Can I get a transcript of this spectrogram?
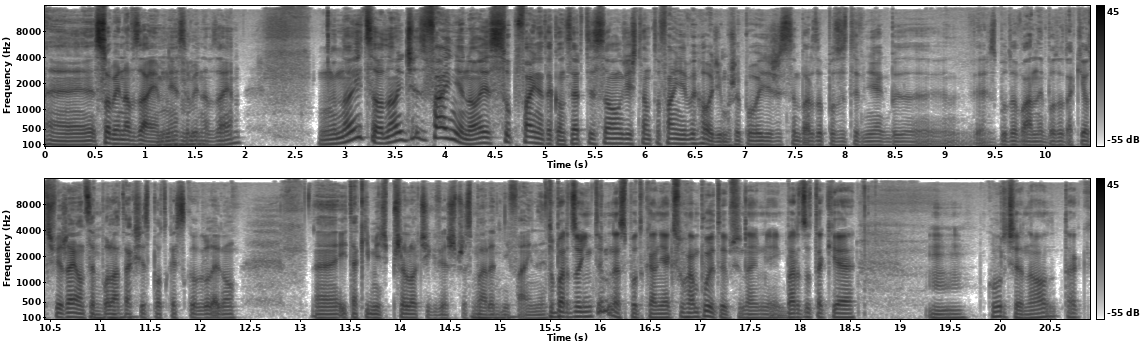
E, sobie nawzajem, nie? Mhm. Sobie nawzajem. No i co? No i fajnie, no jest super fajne, te koncerty są, gdzieś tam to fajnie wychodzi. Muszę powiedzieć, że jestem bardzo pozytywnie jakby e, wiesz, zbudowany, bo to takie odświeżające po Mhm. latach się spotkać z kolegą e, i taki mieć przelocik, wiesz, przez parę Mhm. dni fajny. To bardzo intymne spotkanie, jak słucham płyty przynajmniej. Bardzo takie, mm, kurczę, no tak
